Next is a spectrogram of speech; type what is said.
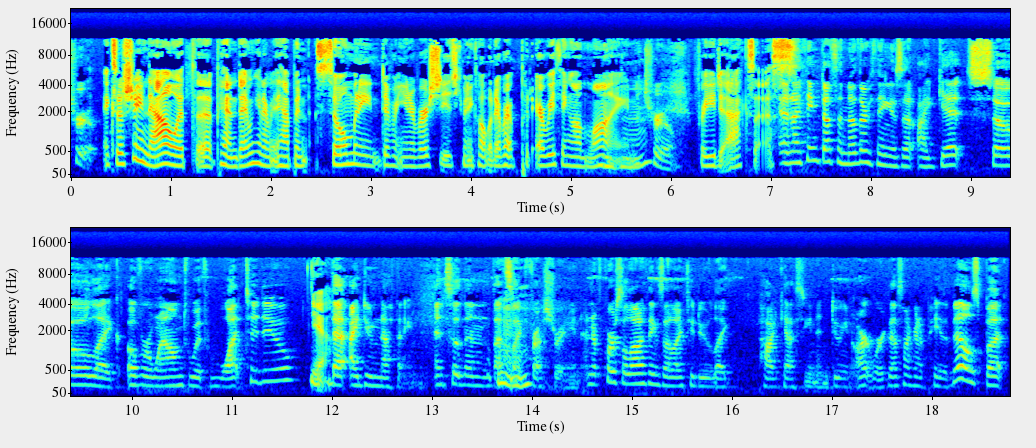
true. Especially now with the pandemic and everything happened, so many different universities, community college, whatever, have put everything online mm-hmm, True. for you to access. And I think that's another thing is that I get so like overwhelmed with what to do Yeah. that I do nothing. And so then that's like mm-hmm. frustrating. And of course a lot of things I like to do like podcasting and doing artwork, that's not going to pay the bills, but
